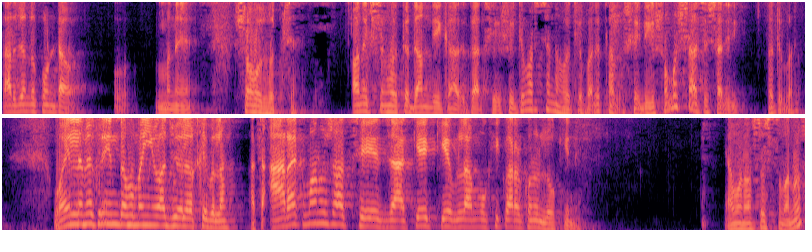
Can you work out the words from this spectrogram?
তার জন্য কোনটা মানে সহজ হচ্ছে? অনেক সময় হয়তো ডান দিকে কাছে শুইতে পারছে না হতে পারে। তাহলে সেই দিকে সমস্যা আছে, শারীরিক হতে পারে। আচ্ছা আর এক মানুষ আছে যাকে কেবলামুখী করার কোনো লোকই নেই। এমন অসুস্থ মানুষ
